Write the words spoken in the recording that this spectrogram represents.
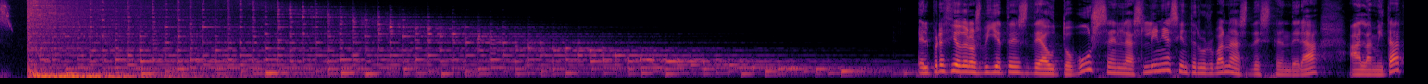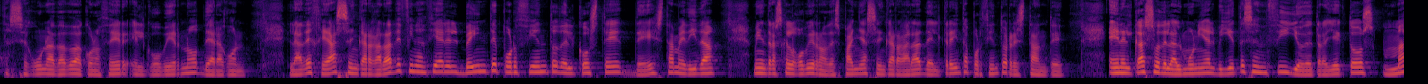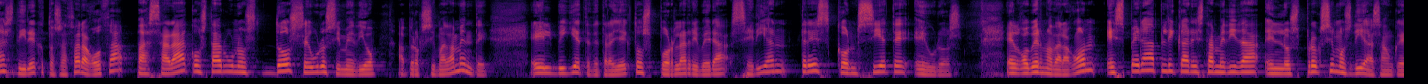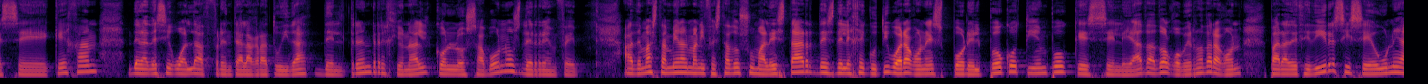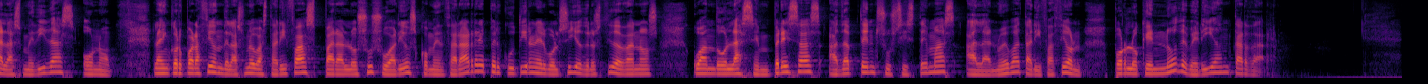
El precio de los billetes de autobús en las líneas interurbanas descenderá a la mitad, según ha dado a conocer el gobierno de Aragón. La DGA se encargará de financiar el 20% del coste de esta medida, mientras que el gobierno de España se encargará del 30% restante. En el caso de la Almunia, el billete sencillo de trayectos más directos a Zaragoza pasará a costar unos 2 euros y medio aproximadamente. El billete de trayectos por la Ribera serían 3,7 euros. El gobierno de Aragón espera aplicar esta medida en los próximos días, aunque se quejan de la desigualdad frente a la gratuidad del tren regional con los abonos de Renfe. Además, también han manifestado su malestar desde el Ejecutivo aragonés por el poco tiempo que se le ha dado al gobierno de Aragón para decidir si se une a las medidas o no. La incorporación de las nuevas tarifas para los usuarios comenzará a repercutir en el bolsillo de los ciudadanos cuando las empresas adapten sus sistemas a la nueva tarifación, por lo que no deberían tardar.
